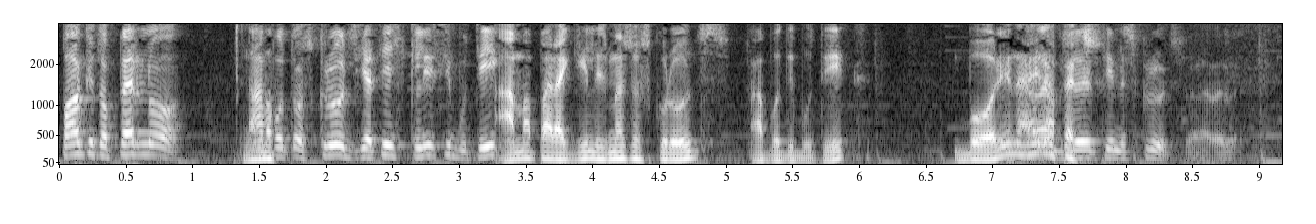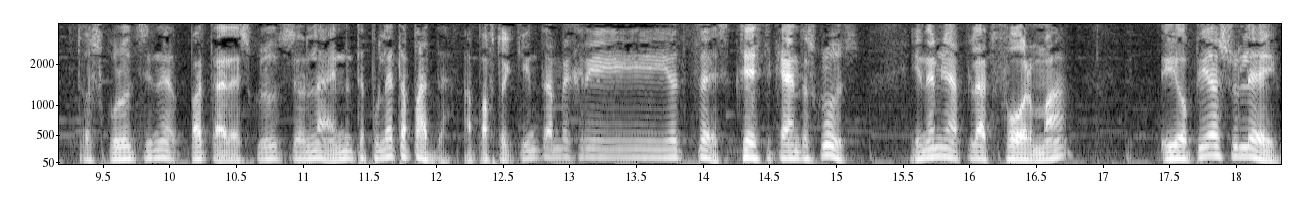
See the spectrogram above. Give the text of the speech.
πάω και το παίρννω Άμα- από το Σκρούτζ γιατί έχει κλείσει η μπουτίκ. Άμα παραγγείλεις μέσω Scrooge από την boutique, μπορεί να είναι Αλλά απ' δεν ξέρω έξω. τι είναι Σκρούτζ τώρα, βέβαια. Το Scrooge είναι, πάτα ρε, Scrooge online, είναι, τα πουλάει τα πάντα. Από αυτοκίνητα μέχρι ό,τι θες. Ξέρεις τι κάνει το Scrooge; Είναι μια πλατφόρμα η οποία σου λέει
